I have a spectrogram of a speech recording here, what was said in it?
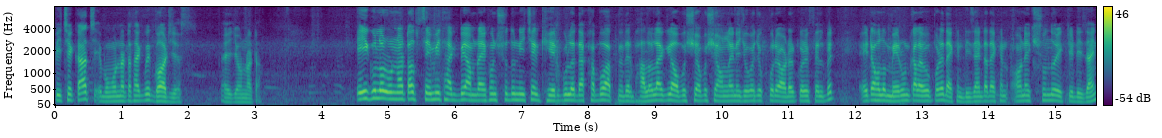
পিছে কাজ এবং ওনাটা থাকবে গর্জিয়াস এই যে ওনাটা এইগুলোর ওনাটাও সেমই থাকবে। আমরা এখন শুধু নিচের ঘেরগুলো দেখাবো। আপনাদের ভালো লাগলে অবশ্যই অবশ্যই অনলাইনে যোগাযোগ করে অর্ডার করে ফেলবেন। এটা হলো মেরুন কালার উপরে। দেখেন, ডিজাইনটা দেখেন, অনেক সুন্দর একটি ডিজাইন।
